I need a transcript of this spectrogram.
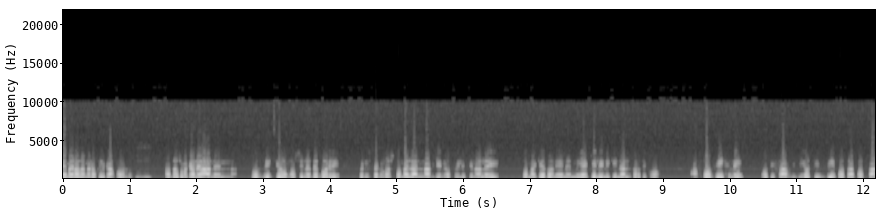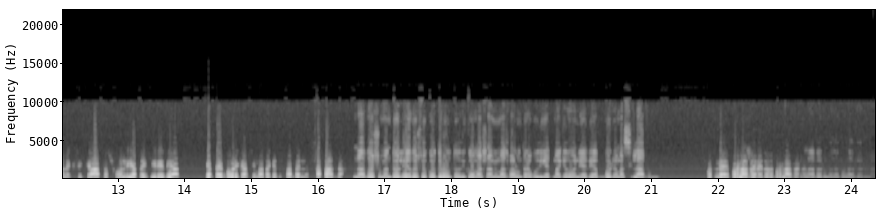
Εμένα δεν με ενοχλεί καθόλου. Mm-hmm. Φαντάζομαι κανέναν Έλληνα. Το δίκαιο όμως είναι δεν μπορεί πριν στεγνώσει το μελάνι να βγαίνει ο φίλο και να λέει το Μακεδονία είναι μία και ελληνική είναι αλυτρωτικό. Αυτό δείχνει ότι θα βγει οτιδήποτε από τα λεξικά, από τα σχολεία, από τα εγχειρίδια και από τα εμπορικά σήματα και τις ταμπέλες. Τα πάντα. Να δώσουμε εντολή εδώ στο κοντρόλ. Το δικό μας, να μην μας βάλουν τραγούδι για τη Μακεδονία, μπορεί να μας συλλάβουν. Ναι, προλαβαίνετε, ναι. δεν προλαβαίνετε. Προλαβαίνουμε, δεν προλαβαίνουμε.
